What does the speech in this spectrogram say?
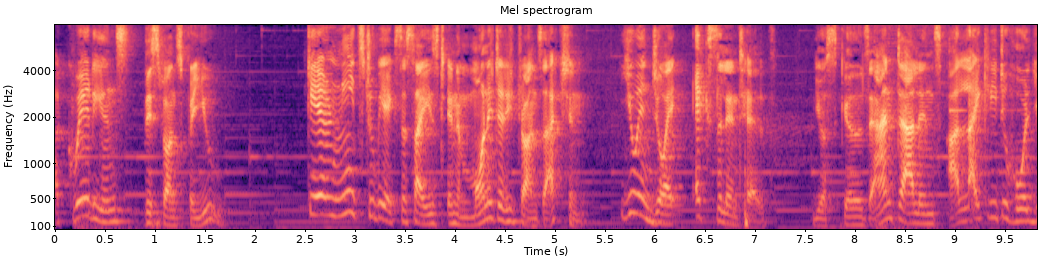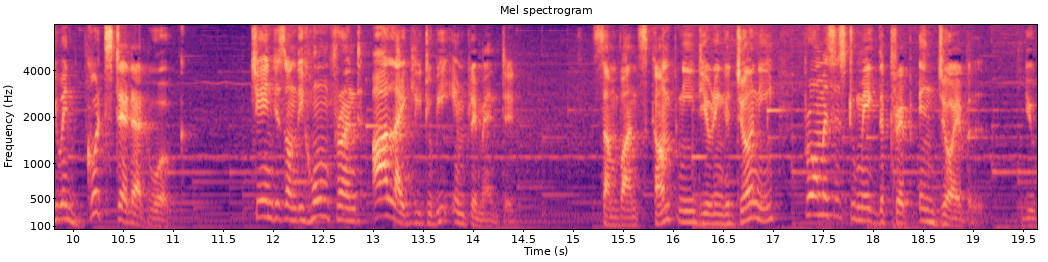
Aquarians, this one's for you. Care needs to be exercised in a monetary transaction. You enjoy excellent health, your skills and talents are likely to hold you in good stead at work. Changes on the home front are likely to be implemented. Someone's company during a journey promises to make the trip enjoyable. You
